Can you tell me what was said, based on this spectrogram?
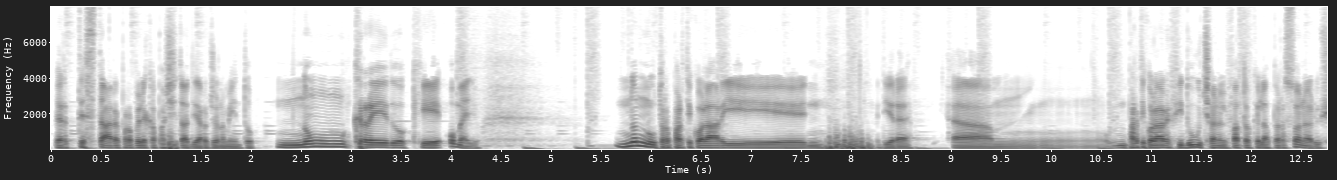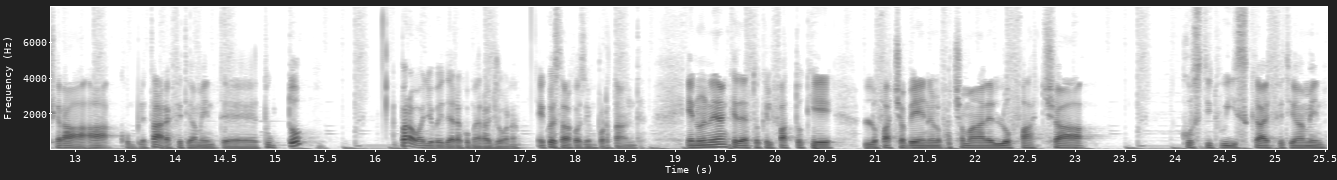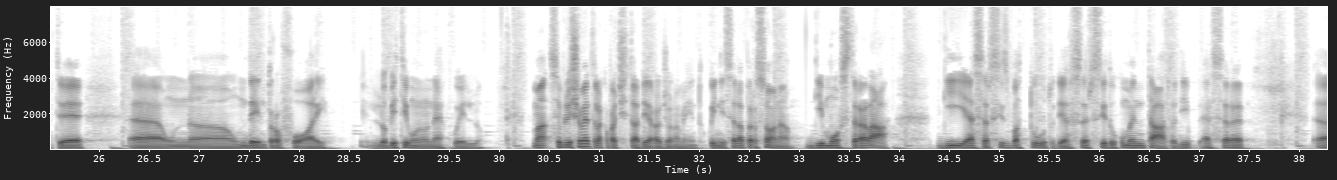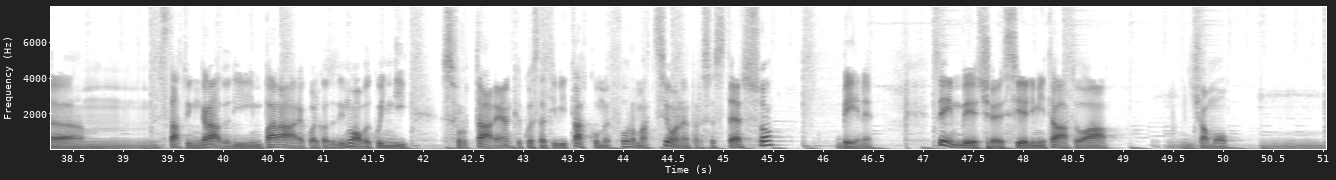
per testare proprio le capacità di ragionamento. Non credo che, o meglio, non nutro particolari, dire, um, particolare fiducia nel fatto che la persona riuscirà a completare effettivamente tutto, però voglio vedere come ragiona e questa è la cosa importante. E non è neanche detto che il fatto che lo faccia bene, lo faccia male, lo faccia costituisca effettivamente eh, un, un dentro fuori. L'obiettivo non è quello, ma semplicemente la capacità di ragionamento. Quindi se la persona dimostrerà di essersi sbattuto, di essersi documentato, di essere ehm, stato in grado di imparare qualcosa di nuovo e quindi sfruttare anche questa attività come formazione per se stesso, bene. Se invece si è limitato a, diciamo,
